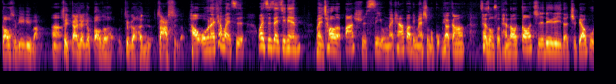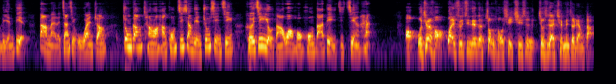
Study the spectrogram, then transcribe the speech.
高值利率嘛，嗯，所以大家就抱着这个很扎实的。好，我们来看外资，外资在今天买超了八十四亿，我们来看它到底买什么股票。刚刚蔡总所谈到的高值利率的指标股联电大买了将近五万张，中钢、长荣航空、金象电、中信金、合金、友达、旺宏、宏达电以及建汉。哦，我觉得哈，外资今天的重头戏其实就是在前面这两档。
